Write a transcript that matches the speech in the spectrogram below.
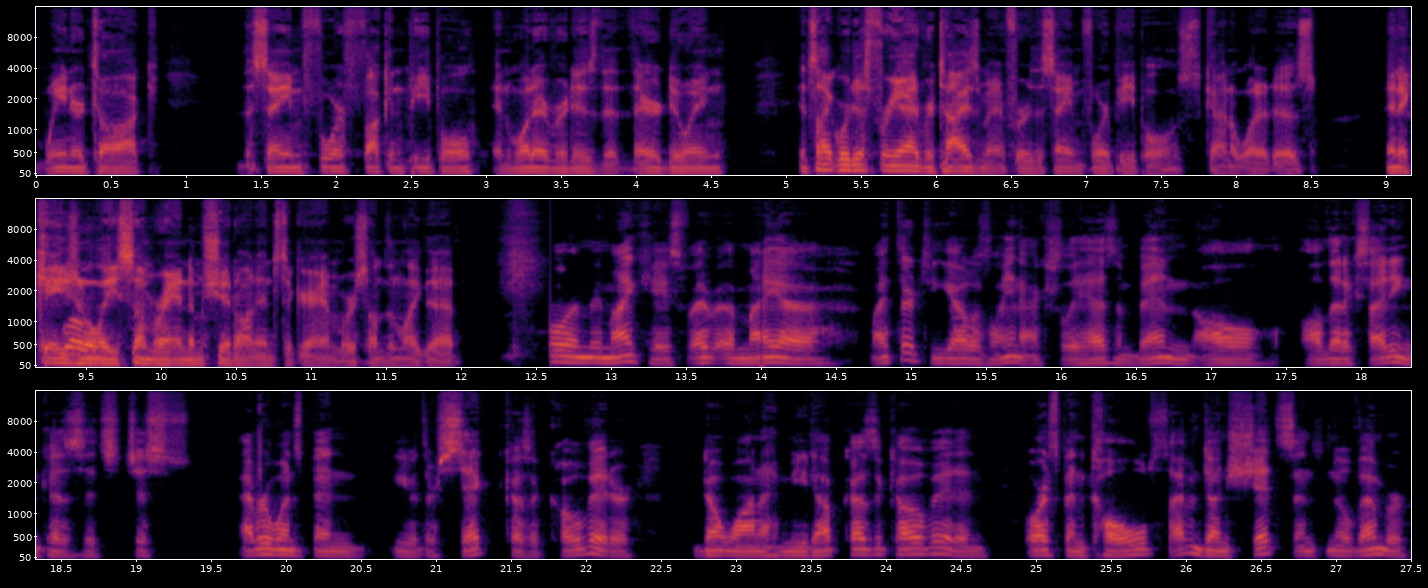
wiener talk, the same four fucking people and whatever it is that they're doing. It's like we're just free advertisement for the same four people. It's kind of what it is. And occasionally some random shit on Instagram or something like that. Well, in my case, uh, my uh, my 13 Gallows Lane actually hasn't been all all that exciting because it's just everyone's been either sick because of COVID or don't want to meet up because of COVID, and or it's been cold. So I haven't done shit since November.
